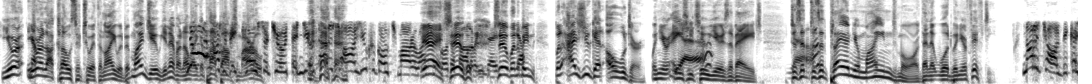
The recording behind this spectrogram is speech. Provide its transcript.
you're you're a lot closer to it than I would. But mind you, you never know. no, I could pop off tomorrow. closer to it than you. Not at all. You could go tomorrow. I yeah, could go true, the following day. true. But I mean, but as you get older, when you're 82 Yeah. years of age, does it does it play on your mind more than it would when you're 50? Not at all, because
